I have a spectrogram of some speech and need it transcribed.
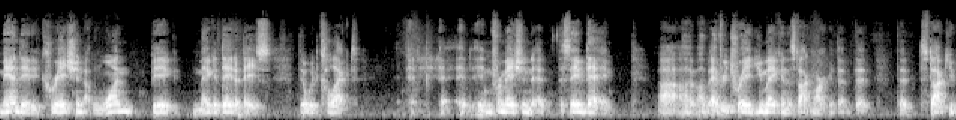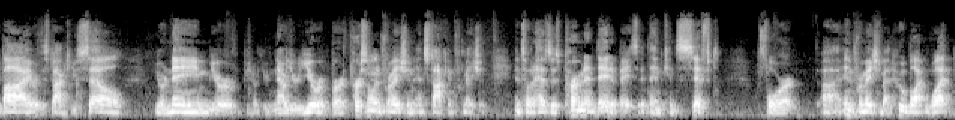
mandated creation of one big mega database that would collect information at the same day uh, of every trade you make in the stock market that, that the stock you buy or the stock you sell your name, your you know your, now your year of birth, personal information, and stock information. And so it has this permanent database. It then can sift for uh, information about who bought what,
